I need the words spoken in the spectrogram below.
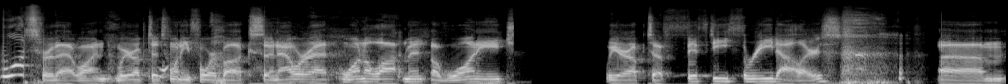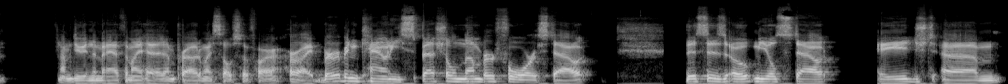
What? for that one. We're up to 24 bucks. So now we're at one allotment of one each. We are up to $53. um, I'm doing the math in my head. I'm proud of myself so far. All right. Bourbon County Special Number Four Stout. This is oatmeal stout aged. Um,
